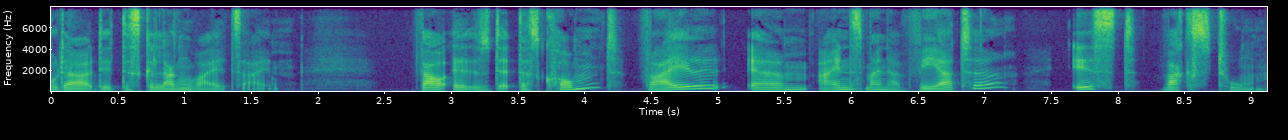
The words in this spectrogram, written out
oder das Gelangweiltsein. Also das kommt, weil ähm, eines meiner Werte ist Wachstum.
